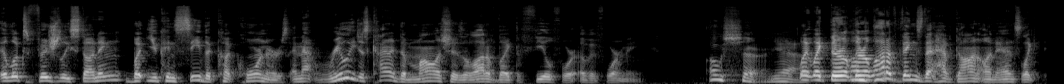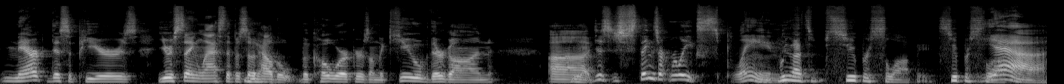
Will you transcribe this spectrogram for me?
it looks visually stunning, but you can see the cut corners, and that really just kind of demolishes a lot of like the feel for of it for me. Oh sure, yeah. Like, like there, there are a Um, lot of things that have gone unanswered. Like Narek disappears. You were saying last episode how the the coworkers on the cube they're gone. Uh, Yeah. just, just things aren't really explained. That's super sloppy, super sloppy. yeah,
